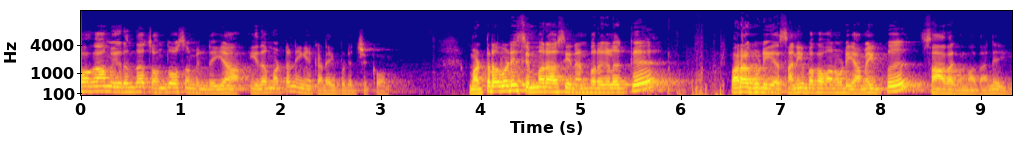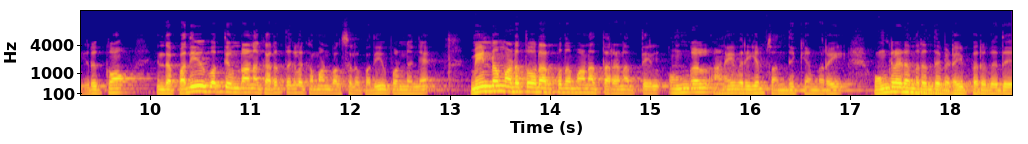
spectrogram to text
போகாமல் இருந்தால் சந்தோஷம் இல்லையா? இதை மட்டும் நீங்கள் கடைபிடிச்சிக்கோங்க. மற்றபடி சிம்மராசி நண்பர்களுக்கு வரக்கூடிய சனி பகவானுடைய அமைப்பு சாதகமாக தாங்க இருக்கும். இந்த பதிவு பற்றி உண்டான கருத்துக்களை கமெண்ட் பாக்ஸில் பதிவு பண்ணுங்கள் மீண்டும் அடுத்த ஒரு அற்புதமான தருணத்தில் உங்கள் அனைவரையும் சந்திக்கும் வரை உங்களிடமிருந்து விடைபெறுவது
